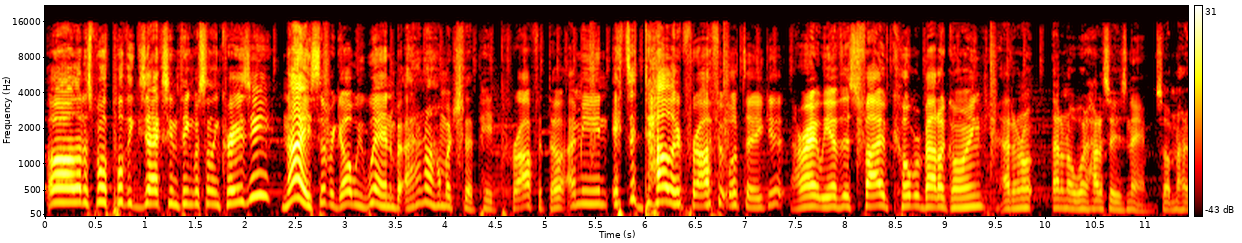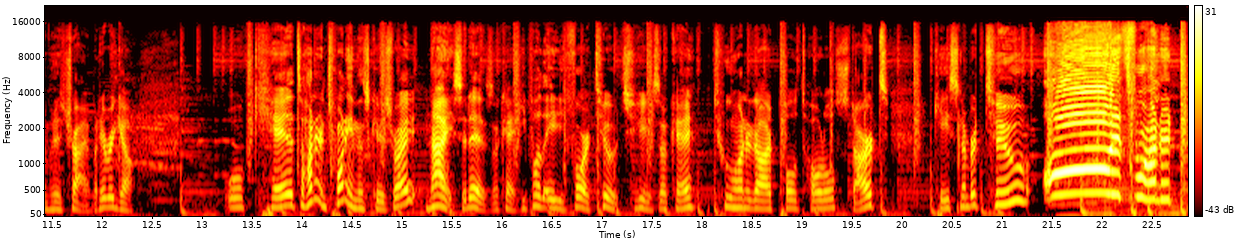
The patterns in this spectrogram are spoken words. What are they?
Oh, let us both pull the exact same thing with something crazy. Nice. There we go. We win, but I don't know how much that paid profit, though. I mean, it's a dollar profit. We'll take it. All right. We have this five Cobra battle going. I don't know. I don't know what how to say his name, so I'm not even going to try, but here we go. Okay, it's 120 in this case, right? Nice, it is. Okay, he pulled 84 too. Jeez, okay. $200 pull total. Start. Case number two. Oh, it's 400.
